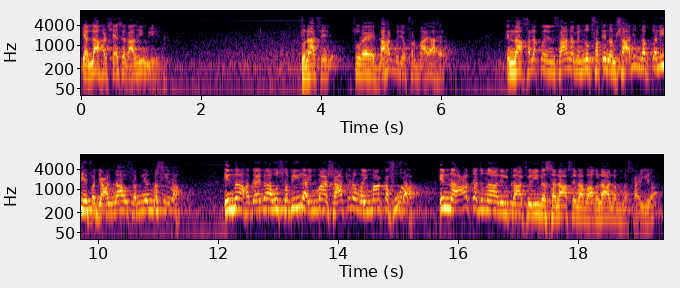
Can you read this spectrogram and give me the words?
کہ اللہ ہر شے سے راضی بھی ہے۔ چنانچہ سورہ دہر میں جو فرمایا ہے، انا خلق انسان امن فتح نمشاد نب تلی ہے فجالنا سمین بصیرہ انا ہدینا سبیلا اما شاکرم اما کفورا ان آتدنا نل کافرین سلاسلا واغلالم مسائرہ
